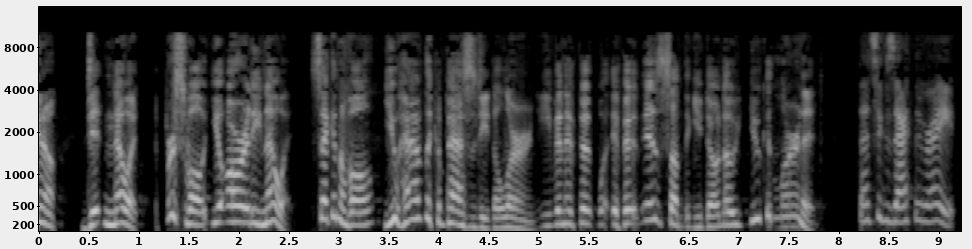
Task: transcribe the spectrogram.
you know didn't know it. First of all, you already know it. Second of all, you have the capacity to learn, even if it if it is something you don't know, you can learn it. That's exactly right.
